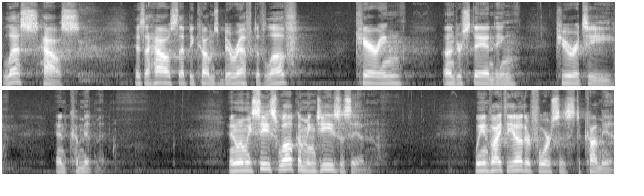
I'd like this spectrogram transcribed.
less house is a house that becomes bereft of love, caring, understanding, purity, and commitment. And when we cease welcoming Jesus in, we invite the other forces to come in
